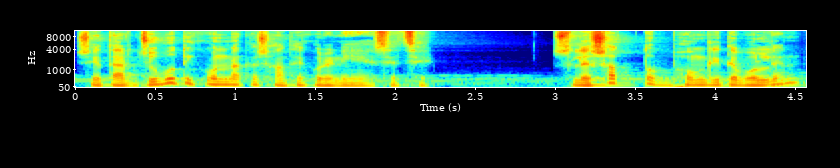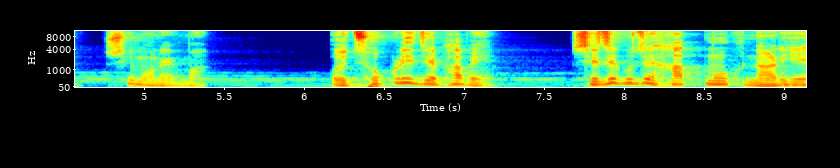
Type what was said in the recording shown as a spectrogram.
সে তার যুবতী কন্যাকে সাথে করে নিয়ে এসেছে। শ্লেষাত্মক ভঙ্গিতে বললেন সিমনের মা, ওই ছোকরি যেভাবে সেজেগুজে হাত মুখ নাড়িয়ে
